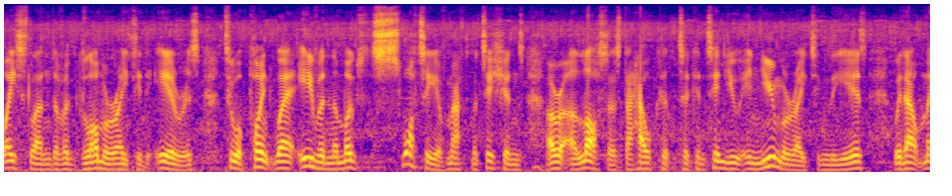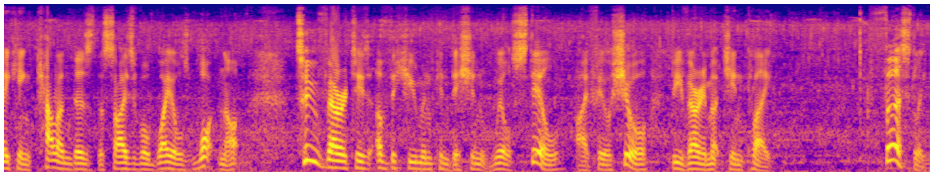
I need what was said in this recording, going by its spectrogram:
wasteland of agglomerated eras to a point where even the most swotty of mathematicians are at a loss as to how co- to continue enumerating the years without making calendars the size of a whale's whatnot, two verities of the human condition will still, I feel sure, be very much in play. Firstly,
